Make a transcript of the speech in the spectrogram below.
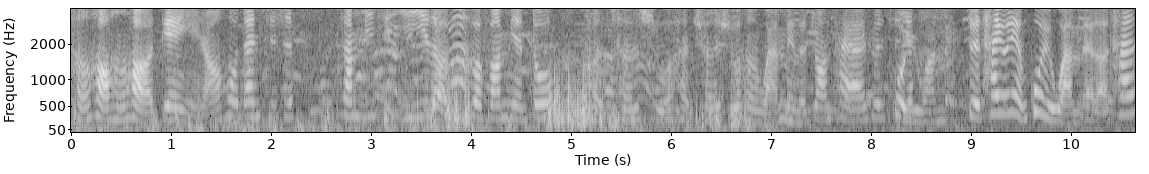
很好很好的电影。然后，但其实相比起一一的各方面都很成熟、很成熟、很完美的状态来说，其实过于完美。对它有点过于完美了，它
